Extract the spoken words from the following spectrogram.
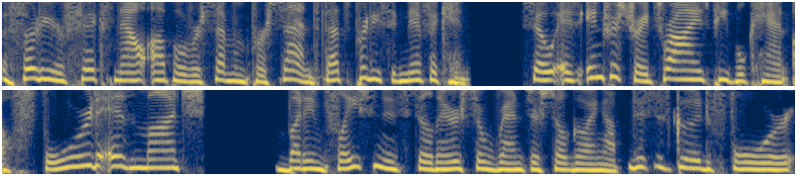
A 30 year fix now up over 7%. That's pretty significant. So as interest rates rise, people can't afford as much, but inflation is still there. So rents are still going up. This is good for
